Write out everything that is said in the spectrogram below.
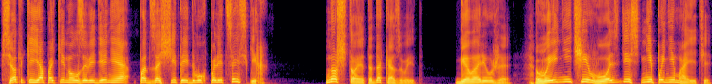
Все-таки я покинул заведение под защитой двух полицейских. Но что это доказывает? Говорю же, вы ничего здесь не понимаете,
